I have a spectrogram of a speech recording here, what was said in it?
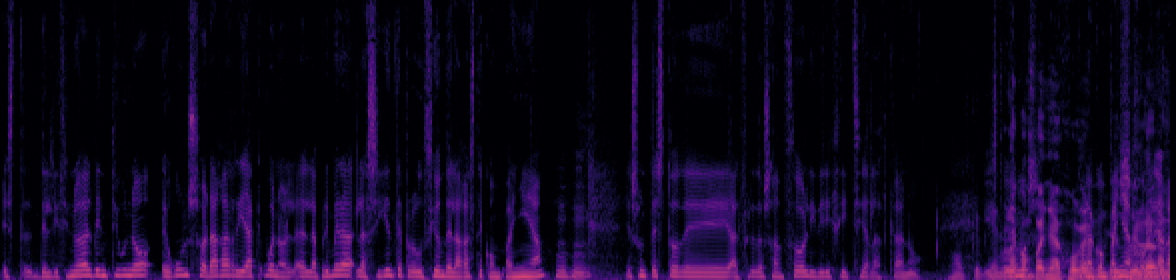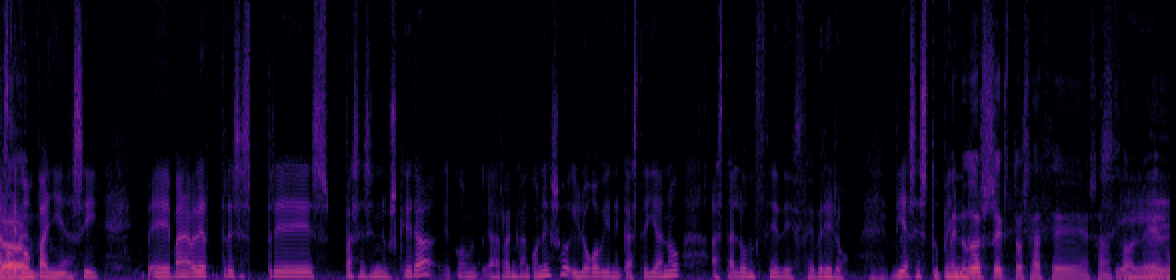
este- del 19 al 21, Egun Soragarriak, bueno, la, la primera, la siguiente producción de la Gaste Compañía, es un texto de Alfredo Sanzol y dirige Itziar Lazcano. Oh, qué bien. Con la compañía joven. Con la compañía joven, la, la- Gaste la- Compañía, sí. Eh, van a haber tres, tres pases en euskera, eh, con- arrancan con eso, y luego viene castellano hasta el 11 de febrero. Días estupendos. Menudos textos hace Sanzol, Sí. ¿eh?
